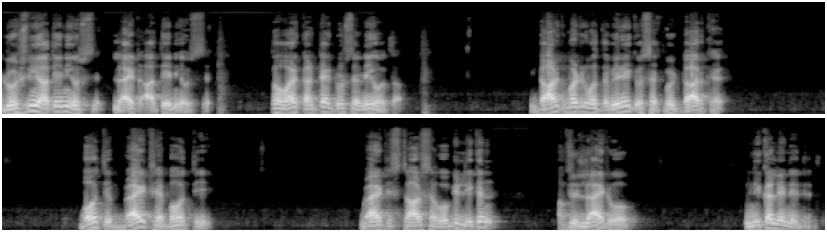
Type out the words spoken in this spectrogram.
روشنی آتی نہیں اس سے لائٹ آتی نہیں اس سے۔ تو ہمارا کنٹیکٹ اس سے نہیں ہوتا۔ ڈارک میٹر کا مطلب یہ نہیں کہ وہ سچ مچ ڈارک ہے۔ بہت ہی برائٹ ہے، بہت ہی برائٹ اسٹارس ہیں وہ بھی، لیکن اپنی لائٹ وہ نکلنے نہیں دیتے۔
